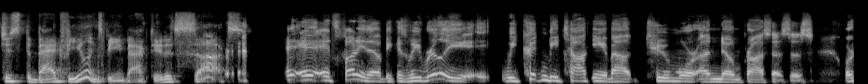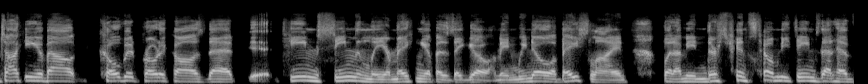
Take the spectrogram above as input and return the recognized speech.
just the bad feelings being back, dude. It sucks. It's funny though because we really we couldn't be talking about two more unknown processes. We're talking about covid protocols that eh, teams seemingly are making up as they go. I mean we know a baseline but i mean there's been so many teams that have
